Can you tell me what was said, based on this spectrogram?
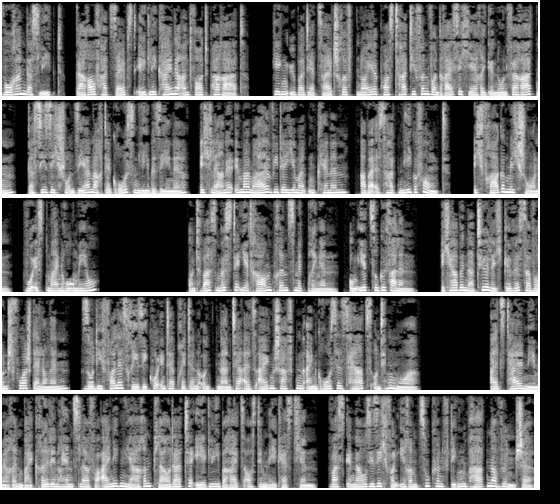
Woran das liegt, darauf hat selbst Egli keine Antwort parat. Gegenüber der Zeitschrift Neue Post hat die 35-Jährige nun verraten, dass sie sich schon sehr nach der großen Liebe sehne, ich lerne immer mal wieder jemanden kennen, aber es hat nie gefunkt. Ich frage mich schon, wo ist mein Romeo? Und was müsste ihr Traumprinz mitbringen, um ihr zu gefallen? Ich habe natürlich gewisse Wunschvorstellungen, so die volles Risikointerpretin und nannte als Eigenschaften ein großes Herz und Humor. Als Teilnehmerin bei Grill den Hensler vor einigen Jahren plauderte Egli bereits aus dem Nähkästchen, was genau sie sich von ihrem zukünftigen Partner wünsche.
